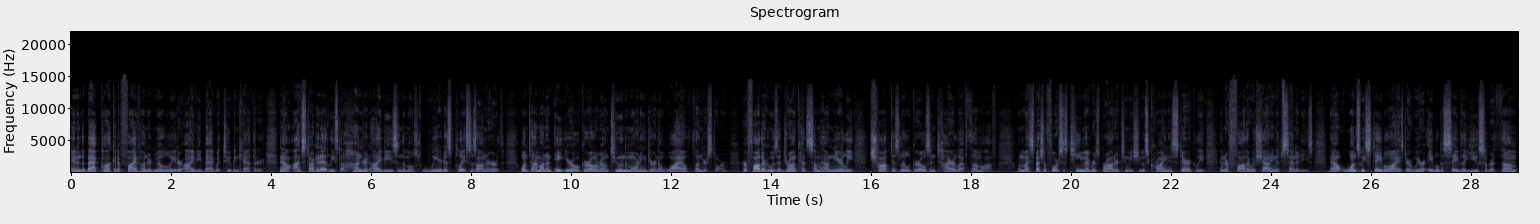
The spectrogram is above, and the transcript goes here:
And in the back pocket, a 500 milliliter IV bag with tube and catheter. Now, I've started at least 100 IVs in the most weirdest places on earth. One time on an eight year old girl around 2 in the morning during a wild thunderstorm. Her father, who was a drunk, had somehow nearly chopped his little girl's entire left thumb off. When my Special Forces team members brought her to me, she was crying hysterically and her father was shouting obscenities. Now, once we stabilized her, we were able to save the use of her thumb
